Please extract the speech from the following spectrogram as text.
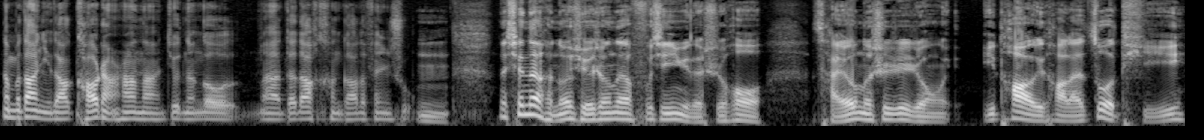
那么到你到考场上呢，就能够啊、呃得到很高的分数。嗯，那现在很多学生在复习英语的时候，采用的是这种一套一套来做题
